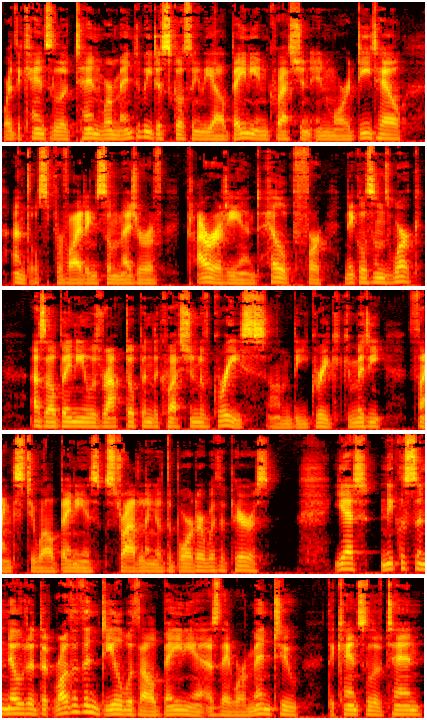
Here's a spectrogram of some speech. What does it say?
where the Council of Ten were meant to be discussing the Albanian question in more detail and thus providing some measure of clarity and help for Nicolson's work, as Albania was wrapped up in the question of Greece on the Greek committee, thanks to Albania's straddling of the border with Epirus. Yet, Nicolson noted that rather than deal with Albania as they were meant to, the Council of Ten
